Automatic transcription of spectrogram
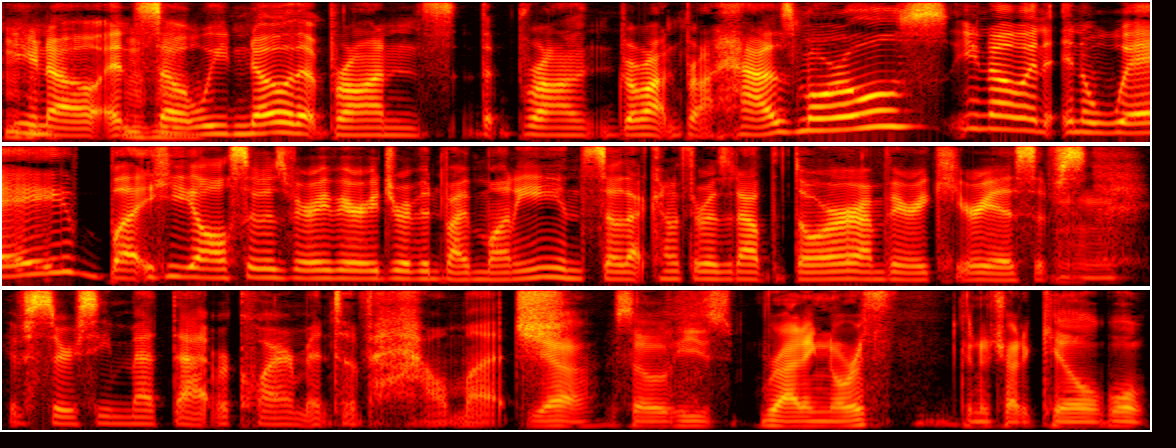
You know and so we know that Bronn's that Bronn, Bronn Bronn has morals you know in, in a way but he also is very very driven by money and so that kind of throws it out the door i'm very curious if Mhm. if cersei met that requirement of how much Yeah. So he's riding north, gonna try to kill. Well,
